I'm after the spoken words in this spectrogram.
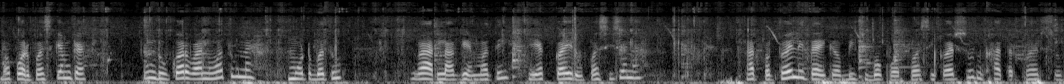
બપોર પછી કેમ કે ઊંડું કરવાનું હતું ને, મોટું બધું, વાર લાગે એમ હતી. એક કર્યું, પછી છે ને હાથ પગ ધોઈ લીધા કે બીજું બપોર પછી કરશું ને ખાતર ભરશું.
